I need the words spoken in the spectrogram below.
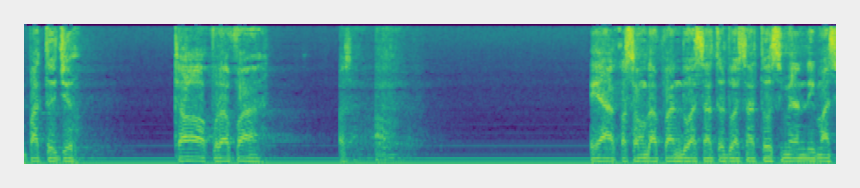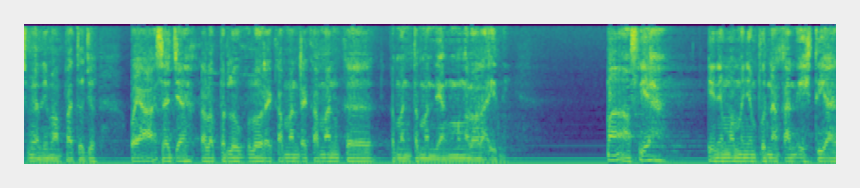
47 cok berapa? Ya 082121959547 WA saja kalau perlu-perlu rekaman-rekaman ke teman-teman yang mengelola ini. Maaf ya ini mau menyempurnakan ikhtiar.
